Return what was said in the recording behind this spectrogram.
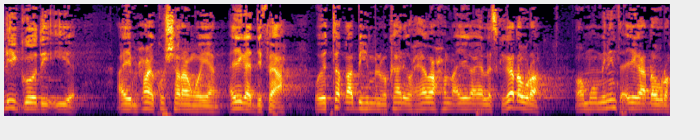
dhiigoodii iyo ay muxua ku sharaan weeyaan. Ayagaa difaaca. Wayutaqa bihim almakaari waxyaaba xun ayaga ayaa laskaga dhowra oo muminiinta ayagaa dhowra.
